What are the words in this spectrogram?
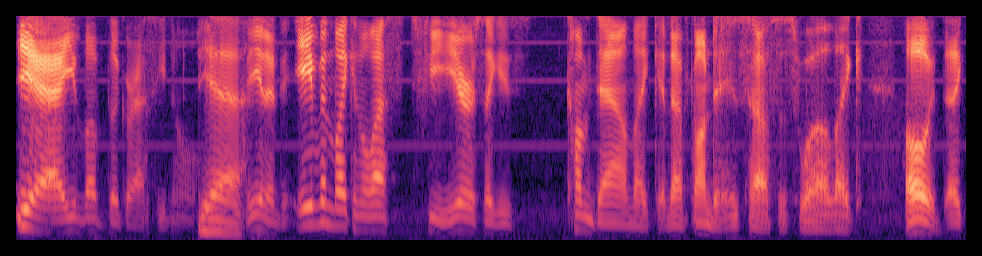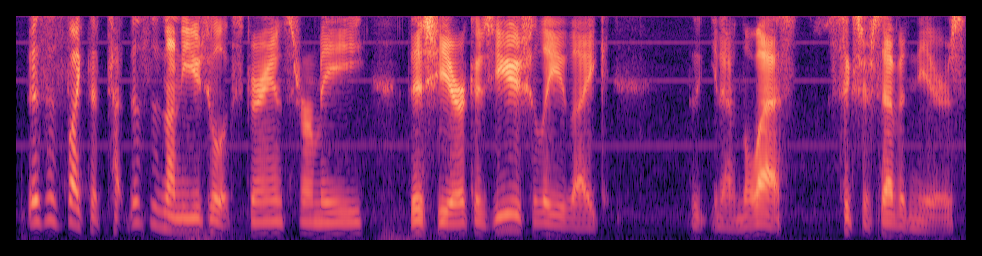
yeah, he loved the grassy knoll. Yeah. You know, even like in the last few years, like he's come down, like, and I've gone to his house as well. Like, oh, like this is like the t- this is an unusual experience for me this year because usually, like, the, you know, in the last six or seven years,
